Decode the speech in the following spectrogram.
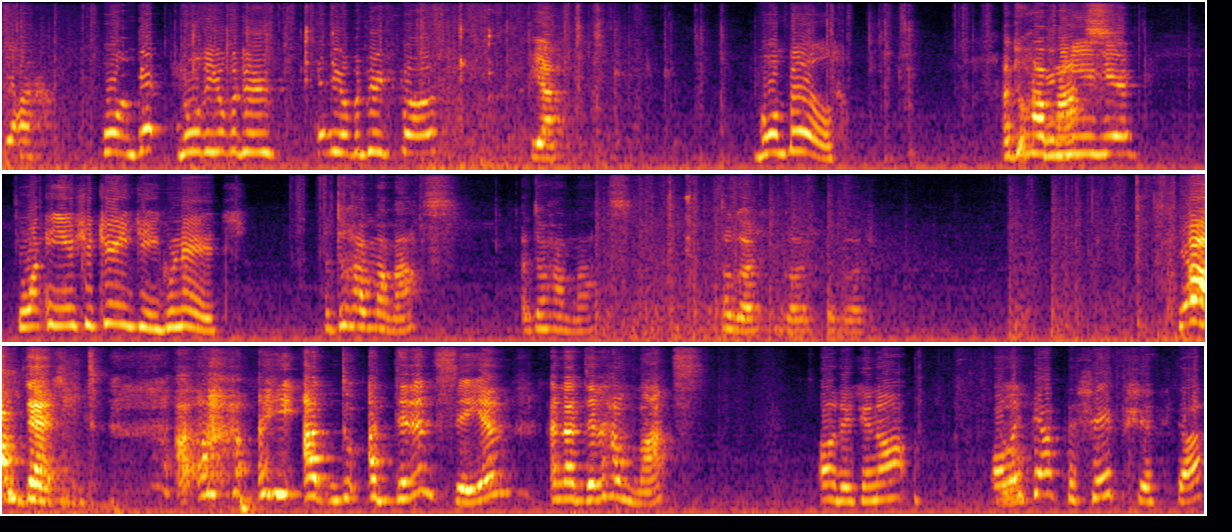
Yeah. Go on, get. No, the other dude. Get the other dude first. Yeah. Go on, build. I don't have mats. Your, do you want to use your GG grenades? I don't have my mats. I don't have mats. Oh god, oh god, oh god. Yeah. Oh, I'm dead. I, I, he, I, I didn't see him and I didn't have mats. Oh, did you not? Oh, no. if you have the shapeshifter.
